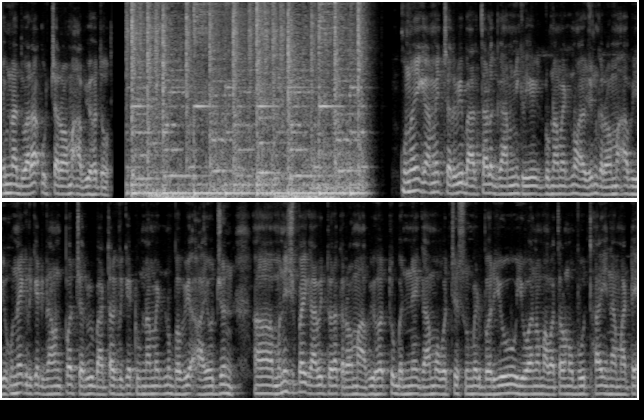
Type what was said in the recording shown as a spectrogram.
એમના દ્વારા ઉચ્ચારવામાં આવ્યો હતો. ઉનાઈ ગામે ચરબી બારતાળ ગામની ક્રિકેટ ટુર્નામેન્ટનું આયોજન કરવામાં આવ્યું. ઉનાઈ ક્રિકેટ ગ્રાઉન્ડ પર ચરબી બારતાળ ક્રિકેટ ટુર્નામેન્ટનું ભવ્ય આયોજન મનીષભાઈ ગાવિત દ્વારા કરવામાં આવ્યું હતું. બંને ગામો વચ્ચે સુમેળ ભર્યું યુવાનોમાં વાતાવરણ ઊભું થાય એના માટે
